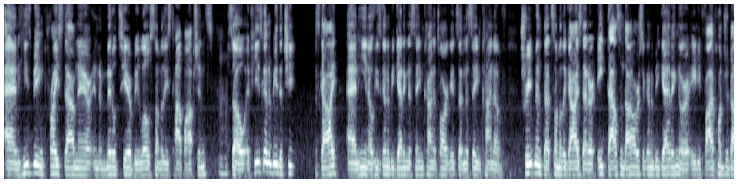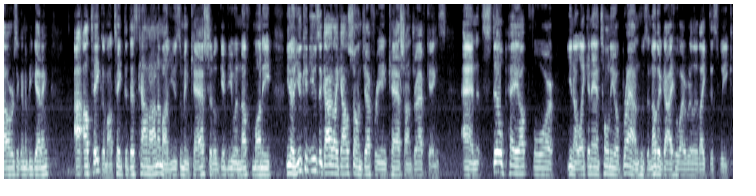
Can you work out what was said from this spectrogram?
and he's being priced down there in the middle tier below some of these top options. Mm-hmm. So if he's going to be the cheap guy, and you know he's going to be getting the same kind of targets and the same kind of treatment that some of the guys that are eight thousand dollars are going to be getting or eighty five hundred dollars are going to be getting. I- will take them. I'll take the discount on them. I'll use them in cash. It'll give you enough money. You know, you could use a guy like Alshon Jeffery in cash on DraftKings and still pay up for you know like an Antonio Brown, who's another guy who I really like this week.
